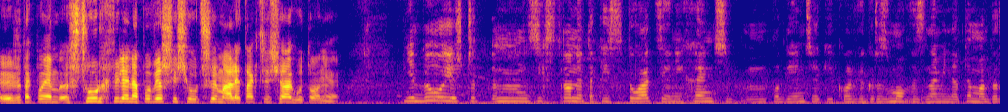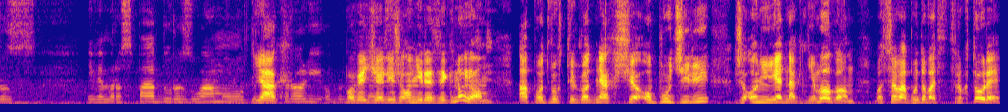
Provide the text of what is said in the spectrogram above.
y, że tak powiem, szczur chwilę na powierzchni się utrzyma, ale tak czy siak utonie. Nie było jeszcze mm, z ich strony takiej sytuacji, ani chęci mm, podjęcia jakiejkolwiek rozmowy z nami na temat roz, nie wiem, rozpadu, rozłamu tych Jak? obywatelskich. Powiedzieli, że oni rezygnują, a po dwóch tygodniach się obudzili, że oni jednak nie mogą, bo trzeba budować struktury.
